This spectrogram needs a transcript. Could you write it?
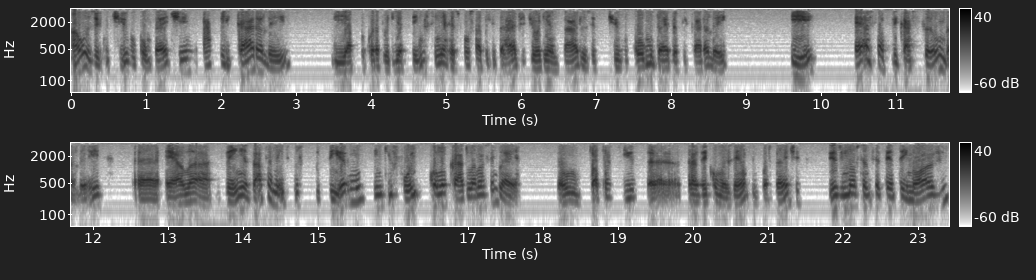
ao executivo compete aplicar a lei e a procuradoria tem sim a responsabilidade de orientar o executivo como deve aplicar a lei e essa aplicação da lei uh, ela vem exatamente do, do, termo em que foi colocado lá na Assembleia. Então, só para aqui uh, trazer como exemplo importante, desde 1979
